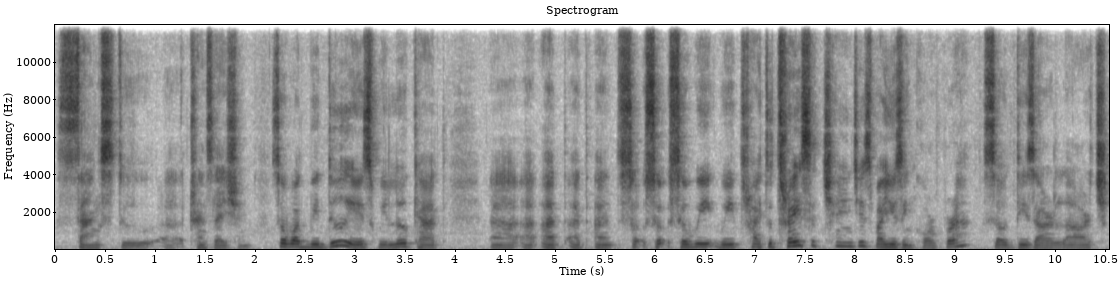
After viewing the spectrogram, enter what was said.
thanks to uh, translation. So what we do is we look at uh, at, at, at, so, so, so we, we try to trace the changes by using corpora. So these are large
